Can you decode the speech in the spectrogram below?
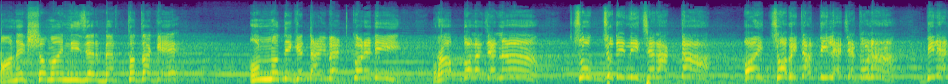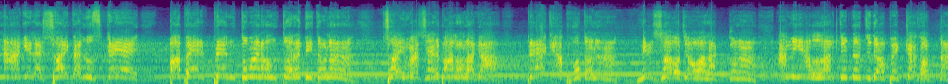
অনেক সময় নিজের ব্যর্থতাকে অন্যদিকে ডাইভার্ট করে দিই রব বলে যে, না, চোখ যদি নিচে রাখতা, ওই ছবিটা দিলে যেত না। দিলে না গেলে শয়তান উস্কায়ে পাপের প্রেম তোমার অন্তরে দিত না। ছয় মাসের ভালো লাগা ব্রেকআপ হতো না, নেশাও যাওয়া লাগতো না। আমি আল্লাহর জন্য যদি অপেক্ষা করতা,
